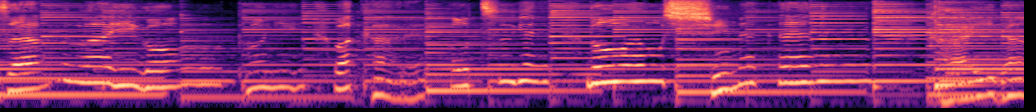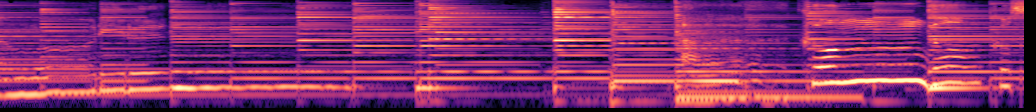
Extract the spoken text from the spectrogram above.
災いごとに別れを告げドアを閉めて階段を降りる。ああ今度こそ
